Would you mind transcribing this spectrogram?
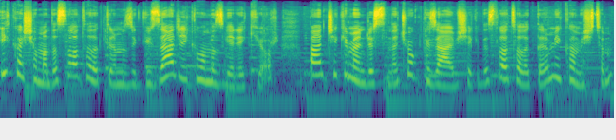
ilk aşamada salatalıklarımızı güzelce yıkamamız gerekiyor. Ben çekim öncesinde çok güzel bir şekilde salatalıklarımı yıkamıştım.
